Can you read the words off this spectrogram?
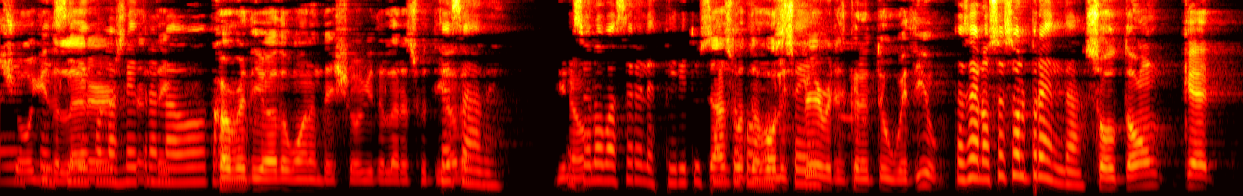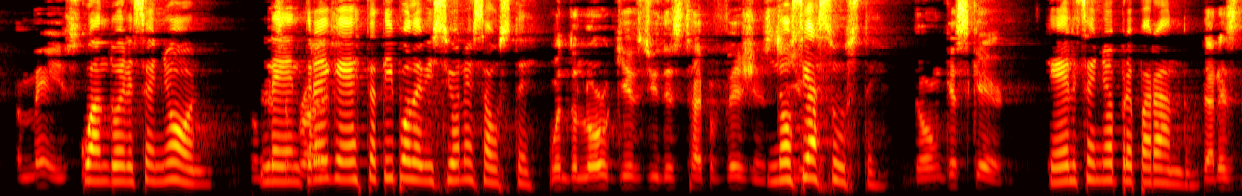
sigue con las letras en la otra. cover the other one and they show you the letters with the Usted other. sabe. You Eso lo va a hacer el Espíritu that's Santo what the con Holy usted. Spirit is going to do with you. Entonces no se sorprenda So don't get amazed cuando el Señor be le surprised. entregue este tipo de visiones a usted. when the Lord gives you this type of visions. to No you. se asuste, Don't get scared. Que el Señor preparando. That is,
